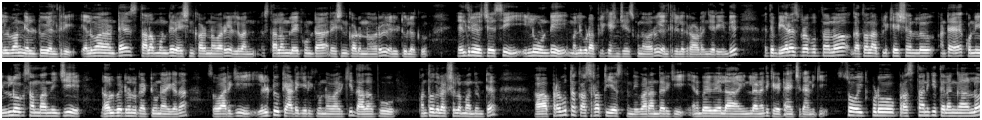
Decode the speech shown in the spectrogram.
L one L two L three L one అంటే స్థలం ఉండి రేషన్ కార్డు ఉన్నవారు ఎల్ వన్ స్థలం లేకుండా రేషన్ కార్డు ఉన్నవారు ఎల్ టూలకు ఎల్ త్రీ వచ్చేసి ఇల్లు ఉండి మళ్ళీ కూడా అప్లికేషన్ చేసుకున్నవారు ఎల్ త్రీలకు రావడం జరిగింది. అయితే బీఆర్ఎస్ ప్రభుత్వంలో గతంలో అప్లికేషన్లు అంటే కొన్ని ఇళ్ళకు సంబంధించి డబుల్ బెడ్రూమ్లు కట్టి ఉన్నాయి కదా. సో వారికి ఎల్ టూ కేటగిరీకి ఉన్న వారికి దాదాపు పంతొమ్మిది లక్షల మంది ఉంటే ప్రభుత్వం కసరత్తు చేస్తుంది వారందరికీ. ఎనభై వేల ఇండ్లు అనేది కేటాయించడానికి. సో ఇప్పుడు ప్రస్తుతానికి తెలంగాణలో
